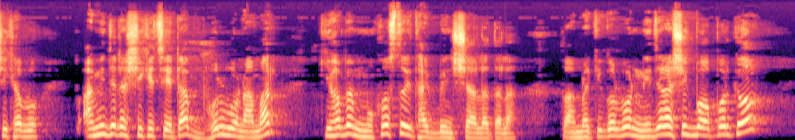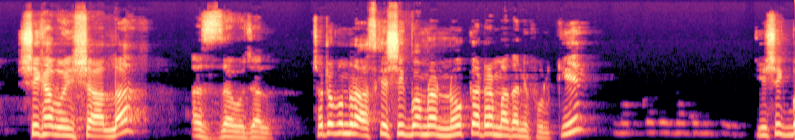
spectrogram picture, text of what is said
শিখাবো তো আমি যেটা শিখেছি এটা ভুলবো না আমার কী হবে মুখস্থই থাকবে ইনশাআল্লাহ তালা তো আমরা কি করব? নিজেরা শিখব অপরকেও শেখাবো ইনশাআল্লাহ আজ্জাওজাল ছোট বন্ধুরা আজকে শিখব আমরা নখ কাটার মাদানি ফুল। কি? কি শিখব?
